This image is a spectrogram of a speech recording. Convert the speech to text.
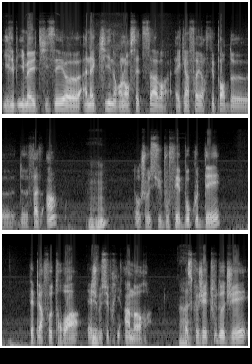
Il, m'a utilisé euh, Anakin en lancer de sabre avec un fire support de, phase 1. Mhm. Donc je me suis bouffé beaucoup de dés. Des perfos 3 et je me suis pris un mort. Parce que j'ai tout dodgé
